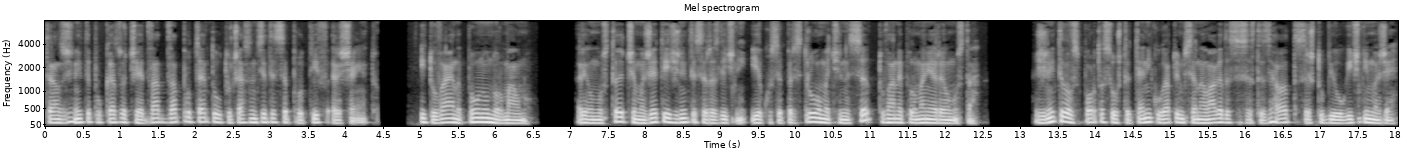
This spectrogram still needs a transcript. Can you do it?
трансжените, показва, че едва 2% от участниците са против решението. И това е напълно нормално. Реалността е, че мъжете и жените са различни и ако се преструваме, че не са, това не променя реалността. Жените в спорта са ощетени, когато им се налага да се състезават срещу биологични мъже.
